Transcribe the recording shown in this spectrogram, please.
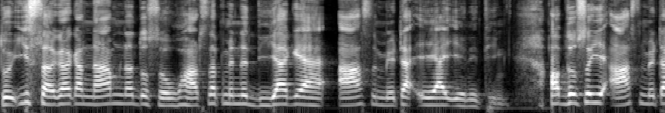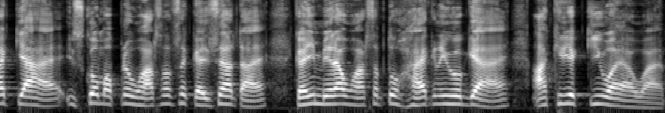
तो इस सर्कल का नाम ना दोस्तों व्हाट्सअप में ने दिया गया है आस मेटा ए आई एनीथिंग अब दोस्तों ये आस मेटा क्या है? इसको हम अपने व्हाट्सअप से कैसे हटाएँ? कहीं मेरा व्हाट्सअप तो हैक नहीं हो गया है। आखिर ये क्यों आया हुआ है?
